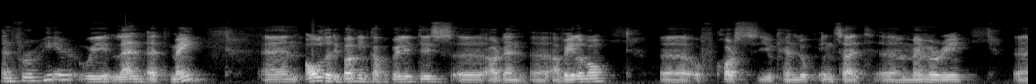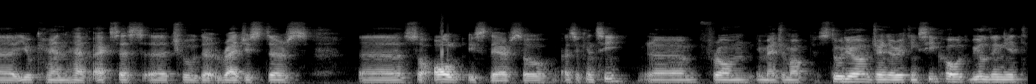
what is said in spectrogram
And from here we land at main and all the debugging capabilities uh, are then uh, available. Uh, of course, you can look inside uh, memory, uh, you can have access uh, to the registers, so all is there. So as you can see um, from Imagimob Studio, generating C code, building it,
